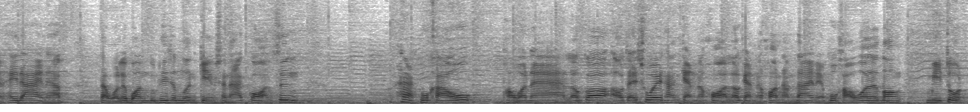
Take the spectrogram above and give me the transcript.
นให้ได้นะครับ แต่วอลเลย์บอลดูที่จำนวนเกมชนะก่อน ซึ่งหากพวกเขาภาวนาแล้วก็เอาใจช่วยทางแก่นนคร แล้วแก่นนครทำได้เนี่ยพวกเขาก็จะต้องมีโจทย์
